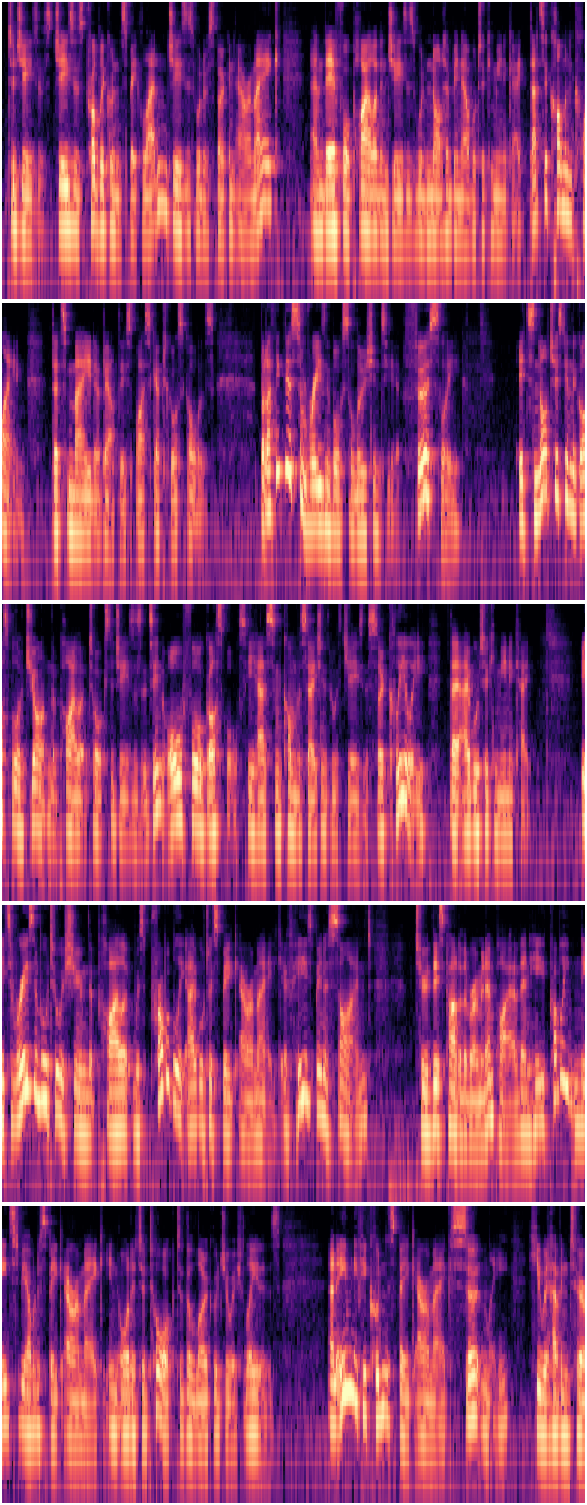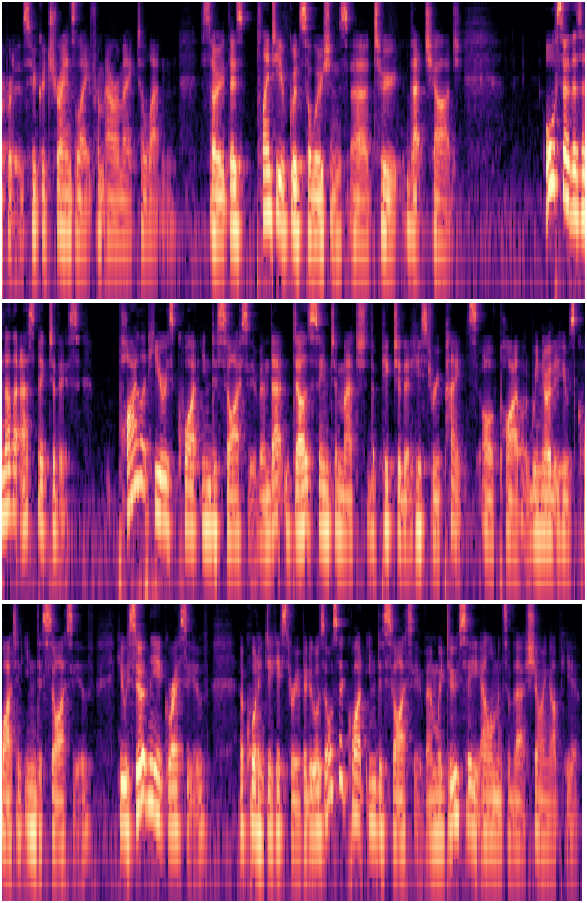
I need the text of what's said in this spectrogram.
to Jesus. Jesus probably couldn't speak Latin, Jesus would have spoken Aramaic, and therefore Pilate and Jesus would not have been able to communicate. That's a common claim that's made about this by skeptical scholars. But I think there's some reasonable solutions here. Firstly, it's not just in the Gospel of John that Pilate talks to Jesus, it's in all four Gospels. He has some conversations with Jesus, so clearly they're able to communicate. It's reasonable to assume that Pilate was probably able to speak Aramaic. If he's been assigned to this part of the Roman Empire, then he probably needs to be able to speak Aramaic in order to talk to the local Jewish leaders. And even if he couldn't speak Aramaic, certainly he would have interpreters who could translate from Aramaic to Latin. So there's plenty of good solutions uh, to that charge. Also, there's another aspect to this. Pilate here is quite indecisive, and that does seem to match the picture that history paints of Pilate. We know that he was quite an indecisive. He was certainly aggressive, according to history, but he was also quite indecisive, and we do see elements of that showing up here.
